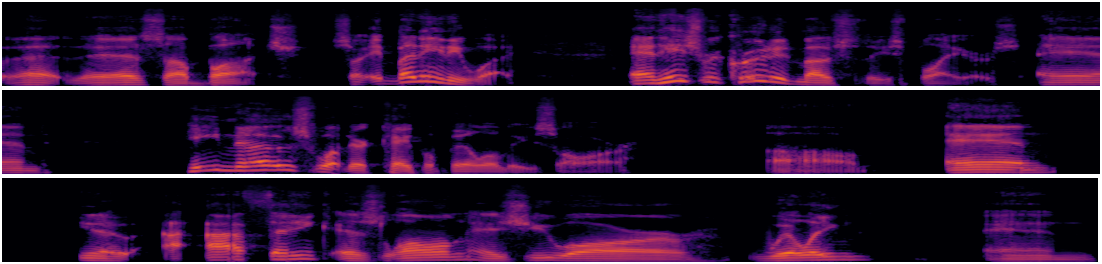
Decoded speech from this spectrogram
that that's a bunch. So, but anyway, and he's recruited most of these players, and he knows what their capabilities are. Um, and you know, I, I think as long as you are willing and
